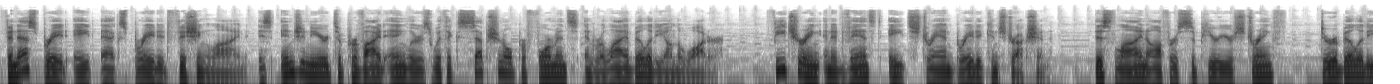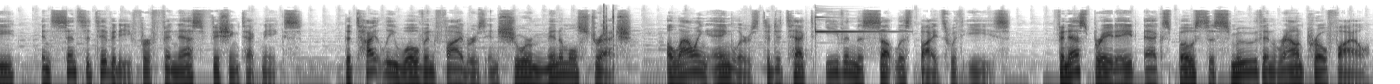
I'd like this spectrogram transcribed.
Finesse Braid 8X Braided Fishing Line is engineered to provide anglers with exceptional performance and reliability on the water. Featuring an advanced 8-strand braided construction, this line offers superior strength, durability, and sensitivity for finesse fishing techniques. The tightly woven fibers ensure minimal stretch, allowing anglers to detect even the subtlest bites with ease. Finesse Braid 8X boasts a smooth and round profile,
